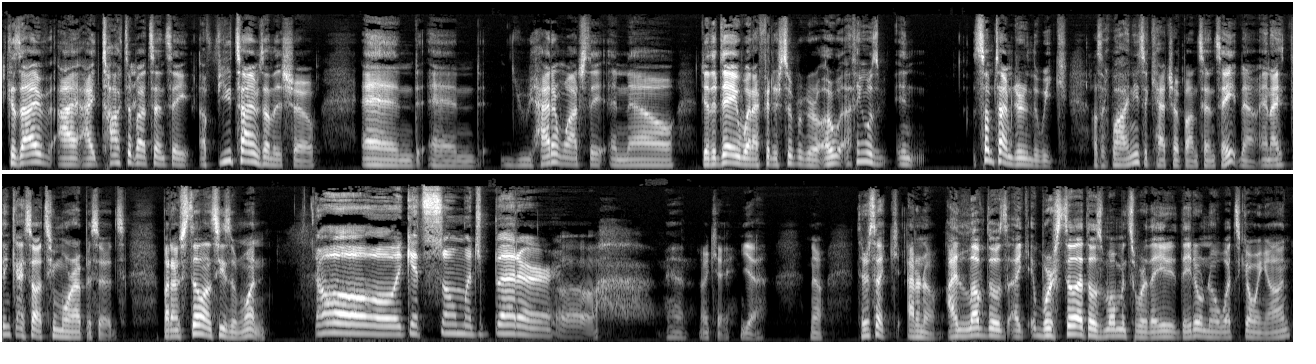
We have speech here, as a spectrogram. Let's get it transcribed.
Because I've I, I talked about Sense8 a few times on this show, and and you hadn't watched it, and now the other day when I finished Supergirl, oh, I think it was in sometime during the week, I was like, well, I need to catch up on Sense8 now, and I think I saw two more episodes, but I'm still on season one. Oh, it gets so much better. Oh man, okay, yeah. No, there's like I don't know. I love those. Like we're still at those moments where they they don't know what's going on,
